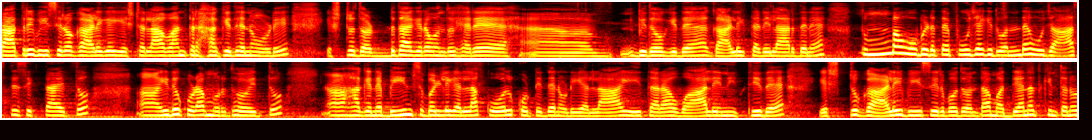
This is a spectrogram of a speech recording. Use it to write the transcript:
ರಾತ್ರಿ ಬೀಸಿರೋ ಗಾಳಿಗೆ ಎಷ್ಟು ಲಾಭಾಂತರ ಆಗಿದೆ ನೋಡಿ. ಎಷ್ಟು ದೊಡ್ಡದಾಗಿರೋ ಒಂದು ಹೆರೆ ಬಿದೋಗಿದೆ. ಗಾಳಿಗೆ ತಡಿಲಾರ್ದೇ ತುಂಬ ಹೂ ಬಿಡುತ್ತೆ. ಪೂಜೆಗೆ ಇದು ಒಂದೇ ಹೂ ಜಾಸ್ತಿ ಸಿಗ್ತಾ ಇತ್ತು. ಇದು ಕೂಡ ಮುರಿದೋಯ್ತು ಹಾಗೆಯೇ ಬೀನ್ಸ್ ಬಳ್ಳಿಗೆಲ್ಲ ಕೋಲ್ ಕೊಟ್ಟಿದ್ದೆ ನೋಡಿ. ಎಲ್ಲ ಈ ಥರ ವಾಲಿ ನಿಂತಿದೆ. ಎಷ್ಟು ಗಾಳಿ ಬೀಸಿರ್ಬೋದು ಅಂತ ಮಧ್ಯಾಹ್ನದಕ್ಕಿಂತನೂ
